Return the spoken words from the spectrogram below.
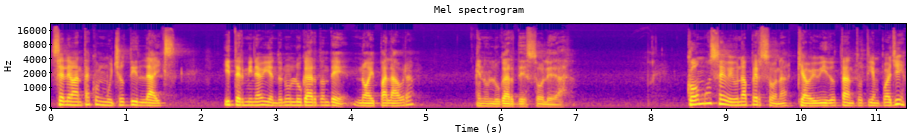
se levanta con muchos dislikes y termina viviendo en un lugar donde no hay palabra, en un lugar de soledad. ¿Cómo se ve una persona que ha vivido tanto tiempo allí?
